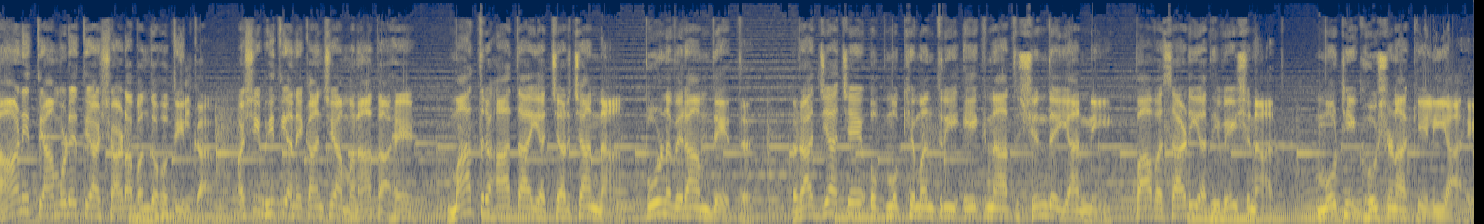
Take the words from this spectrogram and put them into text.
आणि त्यामुळे त्या शाळा बंद होतील का? अशी भीती अनेकांच्या मनात आहे. मात्र आता या चर्चांना पूर्णविराम देत राज्याचे उपमुख्यमंत्री एकनाथ शिंदे यांनी पावसाळी अधिवेशनात मोठी घोषणा केली आहे.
